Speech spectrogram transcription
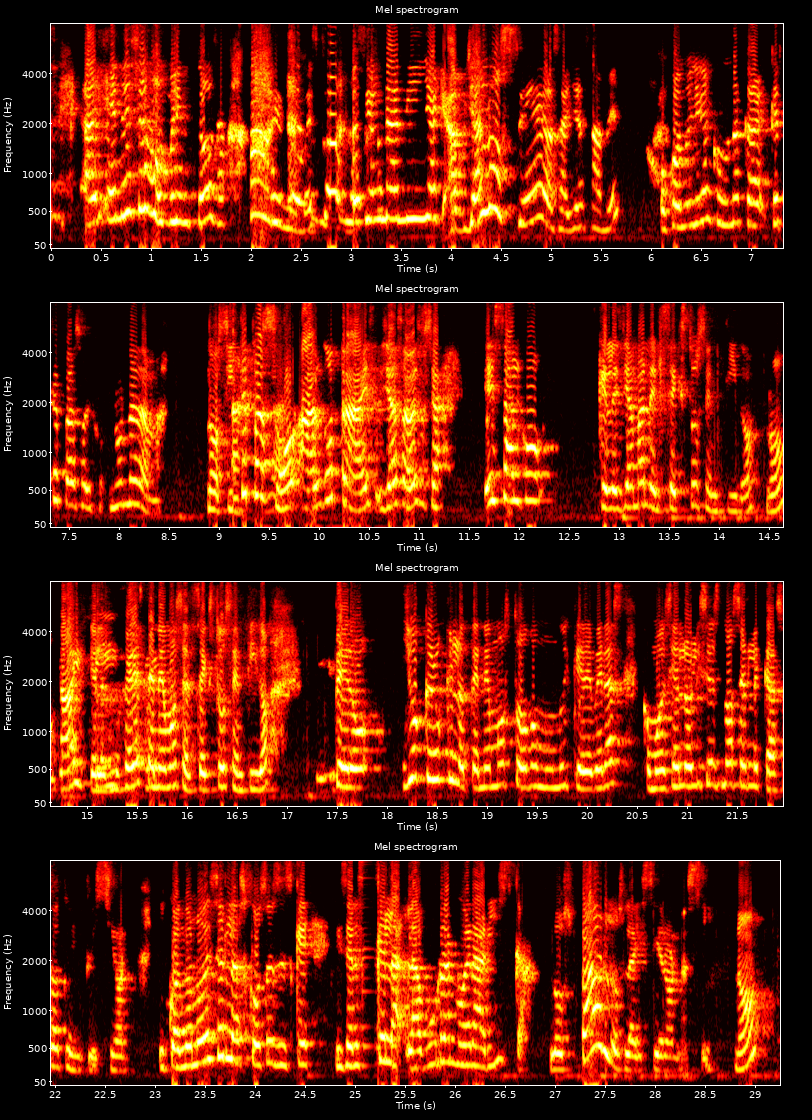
en ese momento, o sea, ay, mamá, es como decía una niña, que, ah, ya lo sé, o sea, ya sabes. O cuando llegan con una cara, ¿qué te pasó? Dijo, no, nada más. No, si te pasó, algo traes, ya sabes, o sea, es algo que les llaman el sexto sentido, ¿no? que las mujeres tenemos el sexto sentido, pero yo creo que lo tenemos todo mundo y que de veras, como decía Lolis, es no hacerle caso a tu intuición. Y cuando no dices las cosas es que dicen, es que la, burra no era arisca, los palos la hicieron así, ¿no?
